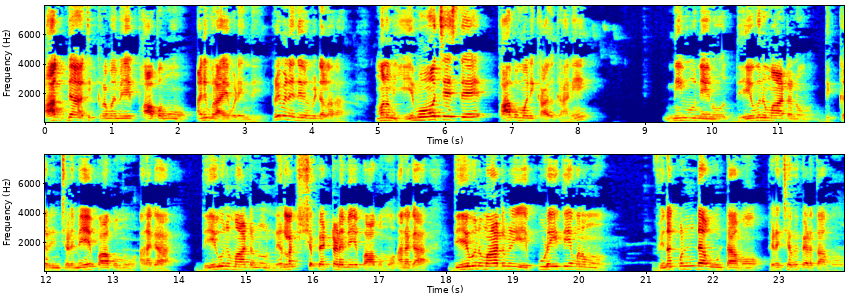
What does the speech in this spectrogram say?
ఆజ్ఞ అతిక్రమమే పాపము అని వ్రాయబడింది. ప్రేమని దేవుని బిడ్డలారా మనం ఏమో చేస్తే పాపమని కాదు కానీ నీవు నేను దేవుని మాటను ధిక్కరించడమే పాపము అనగా దేవుని మాటను నిర్లక్ష్య పెట్టడమే పాపము అనగా దేవుని మాటను ఎప్పుడైతే మనము వినకుండా ఉంటామో పెడచెవ పెడతామో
